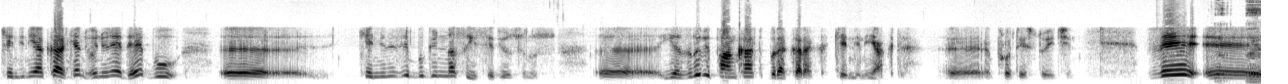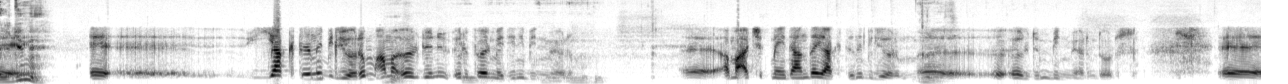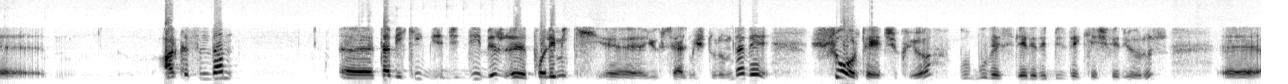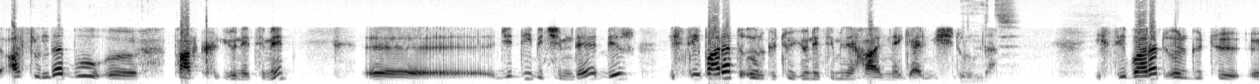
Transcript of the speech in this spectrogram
kendini yakarken önüne de bu e, kendinizi bugün nasıl hissediyorsunuz e, yazılı bir pankart bırakarak kendini yaktı e, protesto için. Ve e, öldü mü? E, e, yaktığını biliyorum ama öldüğünü ölüp ölmediğini bilmiyorum. E, ama açık meydanda yaktığını biliyorum. E, öldüm bilmiyorum doğrusu. Ee, arkasından e, tabii ki ciddi bir e, polemik e, yükselmiş durumda ve şu ortaya çıkıyor. Bu, bu vesileyle de biz de keşfediyoruz. e, aslında bu e, park yönetimi e, ciddi biçimde bir istihbarat örgütü yönetimine haline gelmiş durumda. Evet. İstihbarat örgütü e,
